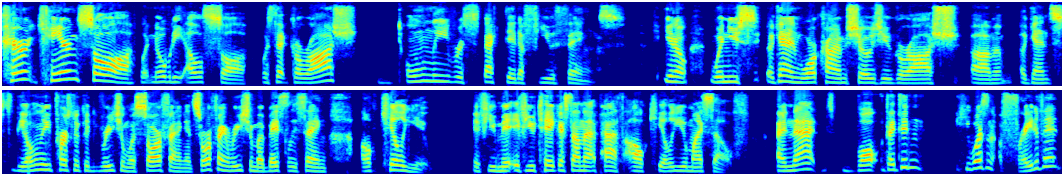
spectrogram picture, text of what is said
Cairn, Cairn saw what nobody else saw was that Garrosh only respected a few things. You know, when you again, War Crimes shows you Garrosh um, against the only person who could reach him was Saurfang, and Saurfang reached him by basically saying, "I'll kill you if you if you take us down that path. I'll kill you myself." And that ball that didn't he wasn't afraid of it,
